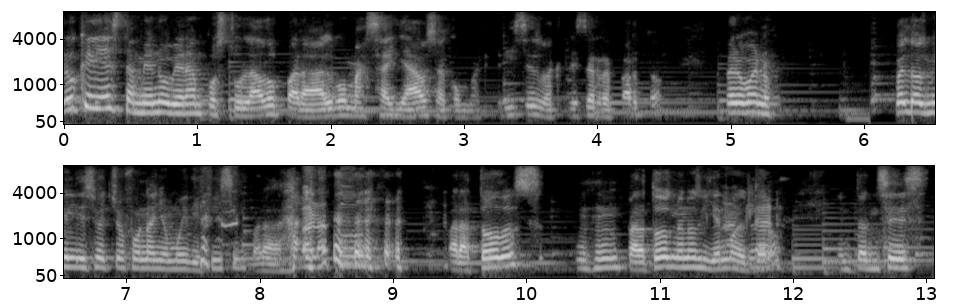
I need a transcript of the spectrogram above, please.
Creo que ellas también hubieran postulado para algo más allá, o sea, como actrices o actrices de reparto, pero bueno, fue el 2018, fue un año muy difícil para, para todos. para todos, para todos menos Guillermo ah, del Toro. Entonces,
